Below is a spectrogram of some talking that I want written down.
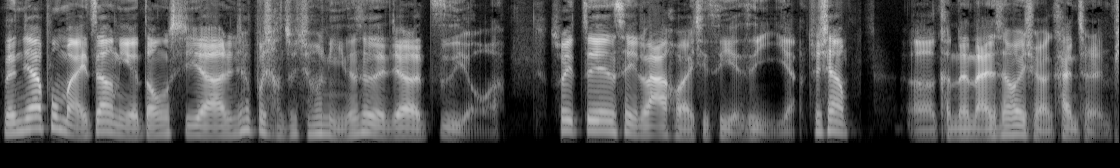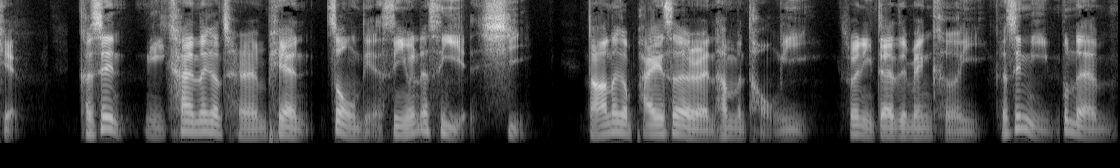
人家不买账你的东西啊，人家不想追求你，那是人家的自由啊。所以这件事情拉回来，其实也是一样。就像呃，可能男生会喜欢看成人片，可是你看那个成人片，重点是因为那是演戏，然后那个拍摄人他们同意，所以你在这边可以。可是你不能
